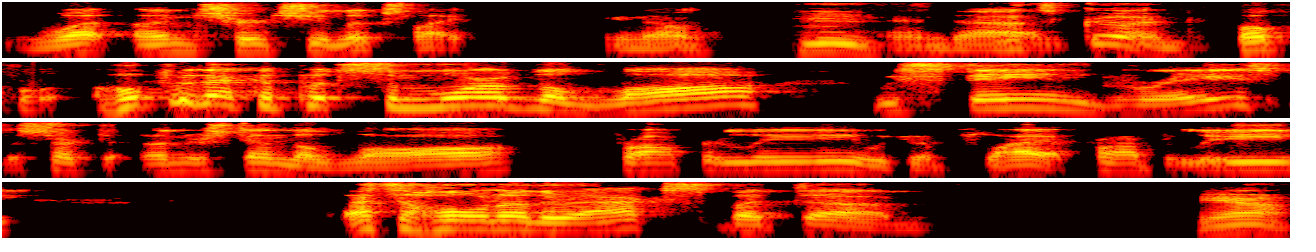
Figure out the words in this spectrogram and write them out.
what unchurchy looks like you know hmm, and uh, that's good hopefully, hopefully that could put some more of the law we stay in grace but start to understand the law properly we can apply it properly that's a whole other axe. But um, yeah,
